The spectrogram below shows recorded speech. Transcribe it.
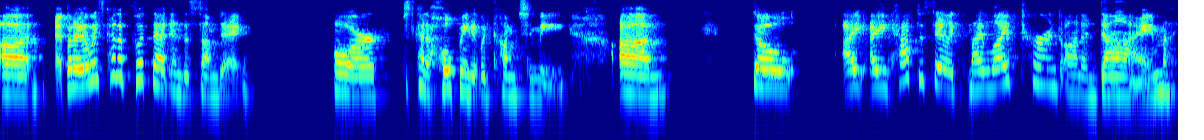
Uh, but I always kind of put that into someday or just kind of hoping it would come to me. Um, so I, I have to say, like, my life turned on a dime.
